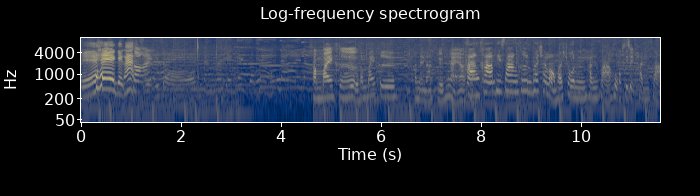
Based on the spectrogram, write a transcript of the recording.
เย้เก่งมากคำใบ้คือ ทำไมคือ อันไหนนะอยู่ที่ไหนอะ ทางข้ามที่สร้างขึ้นเพื่อฉลองพระชนพรรษา 60พรรษา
